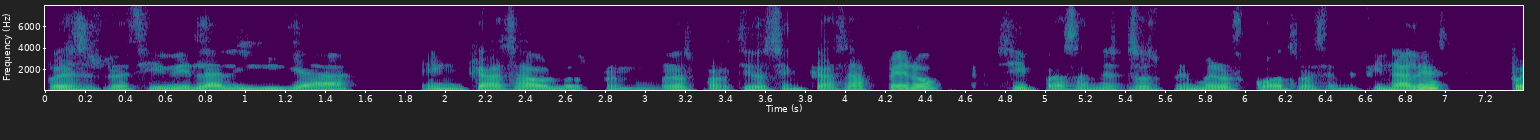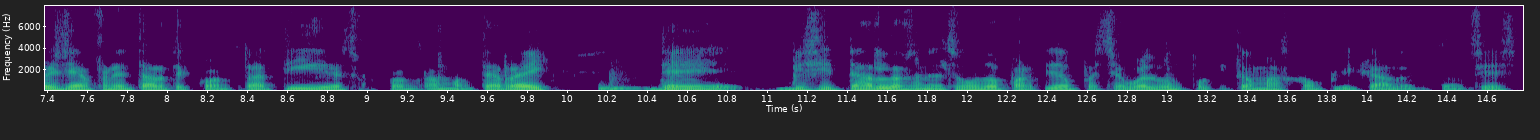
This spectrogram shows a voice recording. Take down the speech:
pues recibir la liguilla en casa o los primeros partidos en casa, pero si pasan esos primeros cuatro semifinales, pues ya enfrentarte contra Tigres o contra Monterrey, de visitarlos en el segundo partido, pues se vuelve un poquito más complicado. Entonces,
